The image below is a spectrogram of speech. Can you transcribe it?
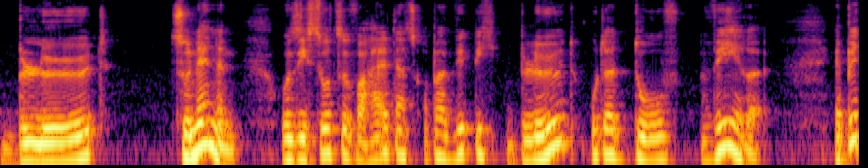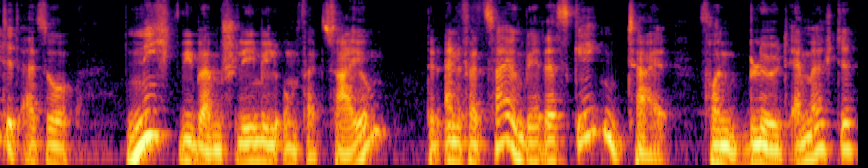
blöd zu nennen und sich so zu verhalten, als ob er wirklich blöd oder doof wäre. Er bittet also nicht wie beim Schlemiel um Verzeihung, denn eine Verzeihung wäre das Gegenteil von blöd. Er möchte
